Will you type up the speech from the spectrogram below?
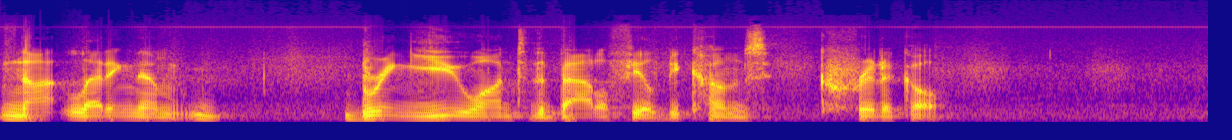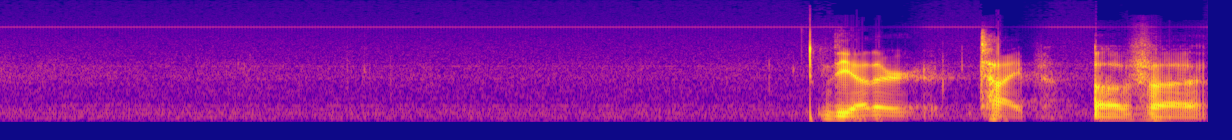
Not letting them bring you onto the battlefield becomes critical. The other type of uh,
